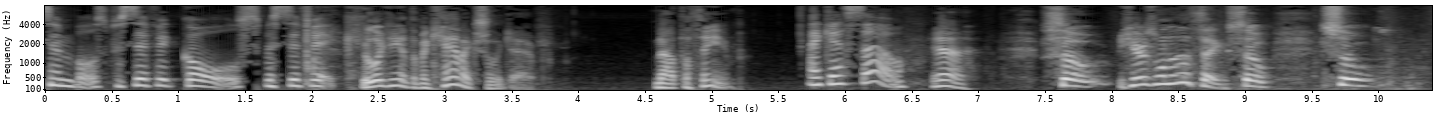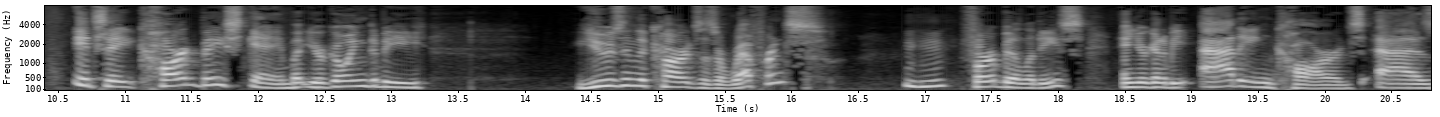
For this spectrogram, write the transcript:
symbols, specific goals, specific. You're looking at the mechanics of the game, not the theme. I guess so. Yeah. So here's one of the things. So so it's a card based game, but you're going to be using the cards as a reference mm-hmm. for abilities, and you're going to be adding cards as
